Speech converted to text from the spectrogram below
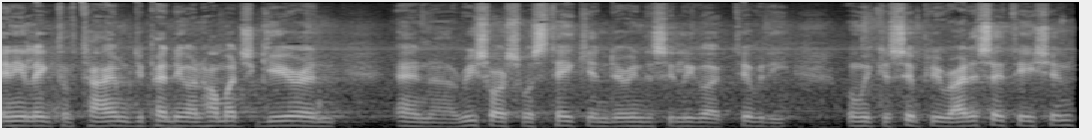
any length of time, depending on how much gear and, and uh, resource was taken during this illegal activity, when we could simply write a citation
